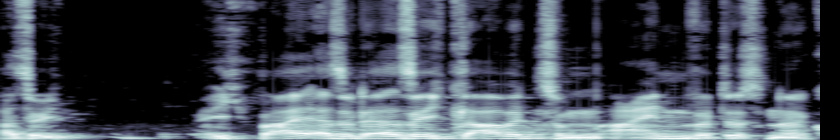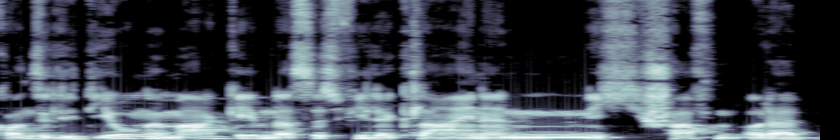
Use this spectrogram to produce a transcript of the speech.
Also ich, ich weiß, also, da, also ich glaube, zum einen wird es eine Konsolidierung im Markt geben, dass es viele kleine nicht schaffen oder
